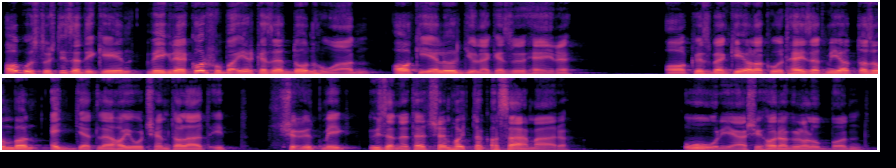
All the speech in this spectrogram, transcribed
Augusztus 10-én végre Korfuba érkezett Don Juan, a kijelölt gyülekező helyre. A közben kialakult helyzet miatt azonban egyetlen hajót sem talált itt, sőt, még üzenetet sem hagytak a számára. Óriási haragra lobbant.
